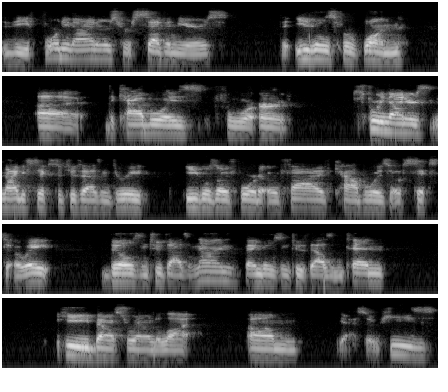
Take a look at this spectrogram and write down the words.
the 49ers for seven years, the Eagles for one, uh, the Cowboys for, or 49ers 96 to 2003, Eagles 04 to 05, Cowboys 06 to 08, Bills in 2009, Bengals in 2010. He bounced around a lot. Um, yeah, so he's,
